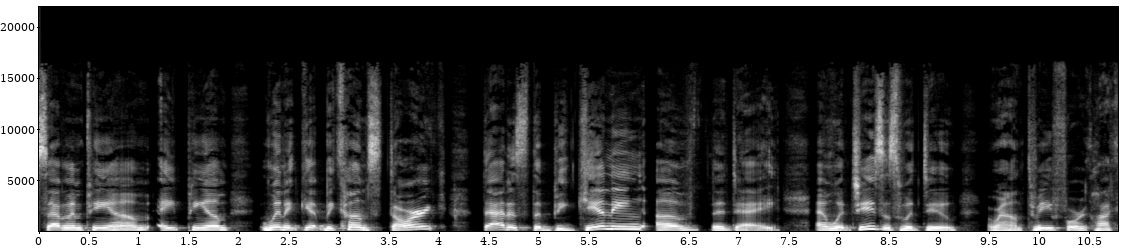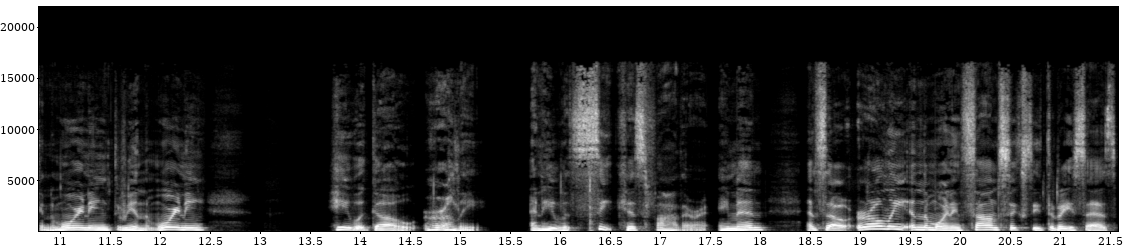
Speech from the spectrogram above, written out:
7 p.m., 8 p.m. When it get becomes dark, that is the beginning of the day. And what Jesus would do around three, four o'clock in the morning, three in the morning, he would go early and he would seek his father. Amen. And so early in the morning, Psalm 63 says,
